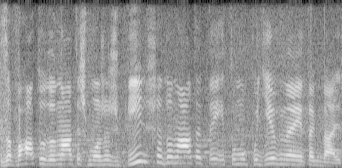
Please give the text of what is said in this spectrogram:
Забагато донатиш, можеш більше донатити і тому подібне, і так далі.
